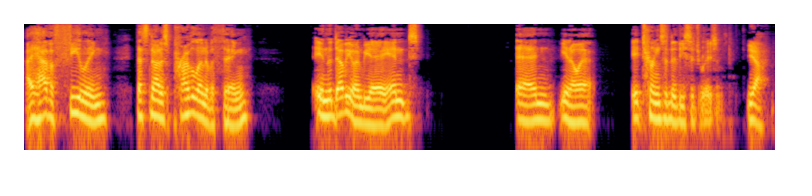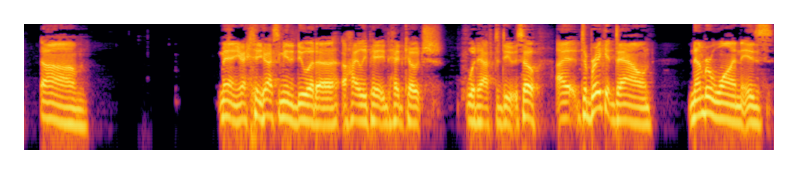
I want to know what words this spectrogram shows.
I have a feeling that's not as prevalent of a thing in the WNBA and, and, you know, it, it turns into these situations. Yeah. Um, man, you're, you're asking me to do what a, a highly paid head coach would have to do. So I, to break it down, number one is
